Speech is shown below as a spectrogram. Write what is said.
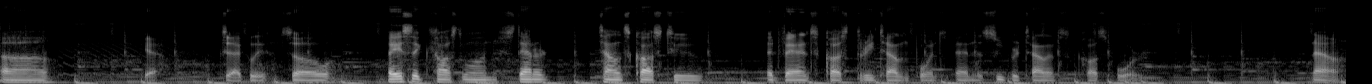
Uh, yeah, exactly. So basic cost one, standard talents cost two, advanced cost three talent points, and the super talents cost four. Now,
